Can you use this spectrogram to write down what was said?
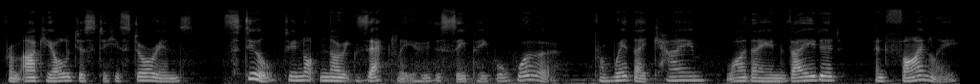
from archaeologists to historians, still do not know exactly who the Sea People were, from where they came, why they invaded, and finally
